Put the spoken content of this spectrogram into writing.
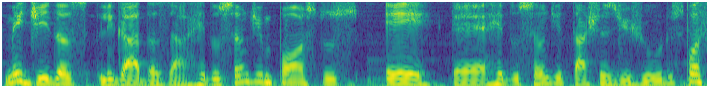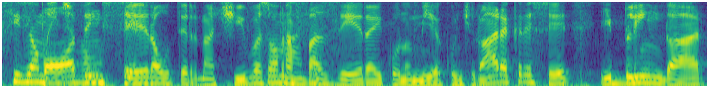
medidas ligadas à redução de impostos e eh, redução de taxas de juros Possivelmente podem ser, ser alternativas para fazer a economia continuar a crescer e blindar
